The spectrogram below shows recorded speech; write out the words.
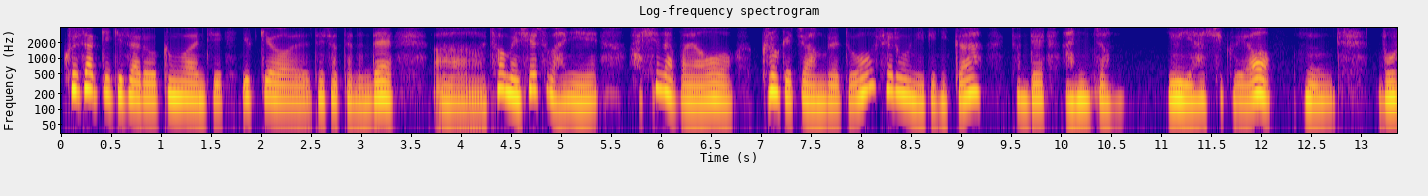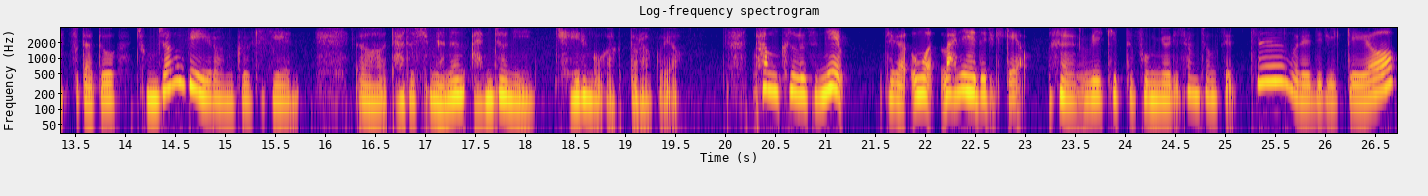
굴삭기 기사로 근무한 지 6개월 되셨다는데, 아, 처음엔 실수 많이 하시나 봐요. 그러겠죠. 아무래도 새로운 일이니까. 그런데 안전 유의하시고요. 음, 무엇보다도 중장비 이런 그 기계, 어, 다루시면은 안전이 제일인 것 같더라고요. 탐 클루즈님, 제가 응원 많이 해드릴게요. 밀키트 복요리 3종 세트 보내드릴게요.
